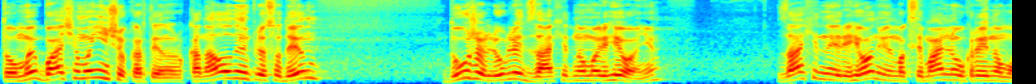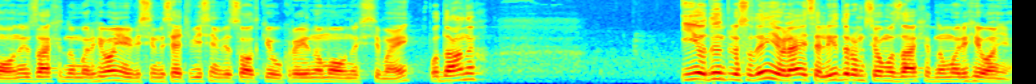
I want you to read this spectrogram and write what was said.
то ми бачимо іншу картину. Канал 1 плюс 1 дуже люблять в західному регіоні. Західний регіон він максимально україномовний. В західному регіоні 88% україномовних сімей по даних. І 1 плюс 1 є лідером в цьому західному регіоні.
